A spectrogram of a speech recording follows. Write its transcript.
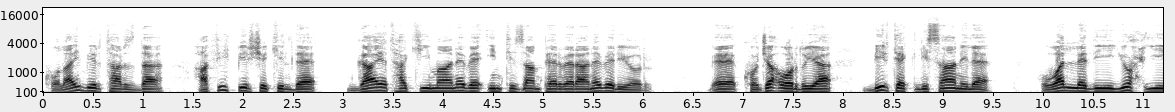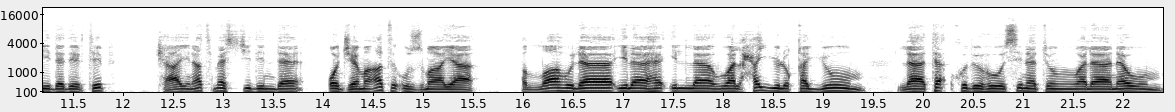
kolay bir tarzda, hafif bir şekilde, gayet hakimane ve intizam perverane veriyor ve koca orduya bir tek lisan ile huvellezî yuhyi dedirtip, kainat mescidinde o cemaat-ı uzmaya Allahu la ilahe illa huvel hayyul kayyum la te'huduhu sinetun ve la nevm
